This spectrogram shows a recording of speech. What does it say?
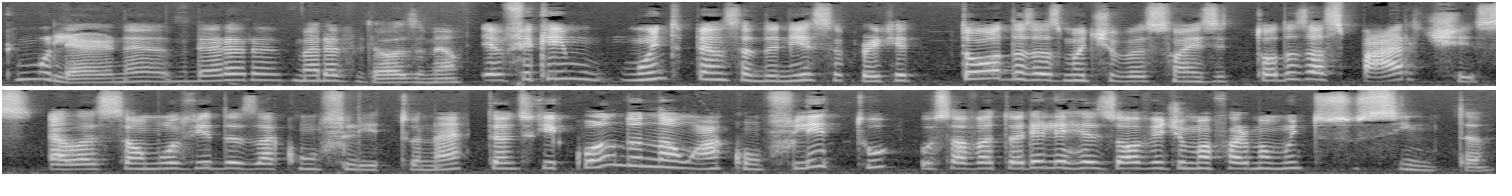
Que mulher, né? A mulher era maravilhosa mesmo. Eu fiquei muito pensando nisso porque todas as motivações e todas as partes, elas são movidas a conflito, né? Tanto que quando não há conflito, o Salvatore ele resolve de uma forma muito sucinta.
